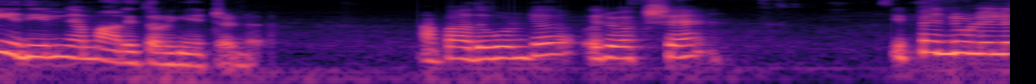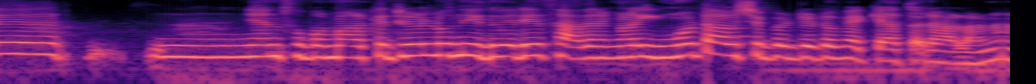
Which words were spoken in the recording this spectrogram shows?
രീതിയിൽ ഞാൻ മാറി തുടങ്ങിയിട്ടുണ്ട്. അപ്പോൾ അതുകൊണ്ട് ഒരു പക്ഷേ ഇപ്പം എന്റെ ഉള്ളിൽ ഞാൻ സൂപ്പർ മാർക്കറ്റുകളിലൊന്നും ഇതുവരെ സാധനങ്ങൾ ഇങ്ങോട്ട് ആവശ്യപ്പെട്ടിട്ടും വെക്കാത്ത ഒരാളാണ്.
